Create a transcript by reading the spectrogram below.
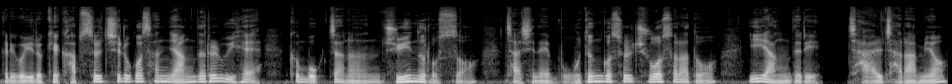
그리고 이렇게 값을 치르고 산 양들을 위해 그 목자는 주인으로서 자신의 모든 것을 주어서라도 이 양들이 잘 자라며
